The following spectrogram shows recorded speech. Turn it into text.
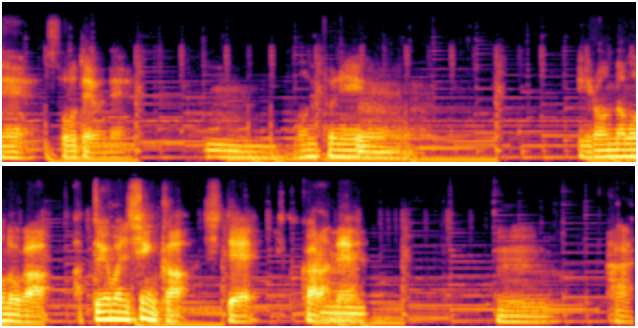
ね、そうだよね。うん。本当にうん。いろんなものがあっという間に進化していくからね。うん。はい。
